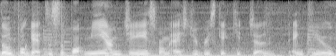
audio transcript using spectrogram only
don't forget to support me. I'm Jace from SG Brisket Kitchen. Thank you.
